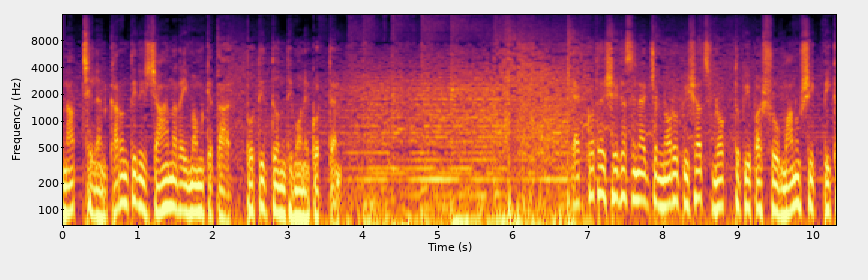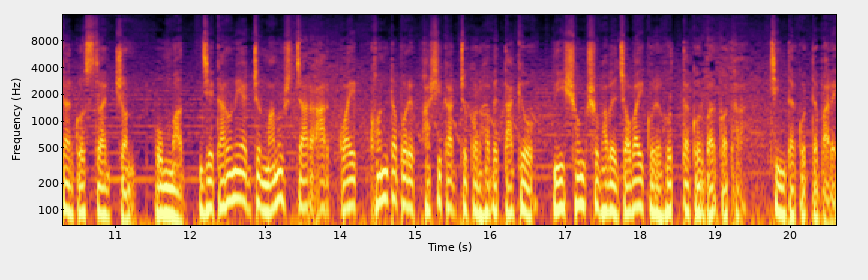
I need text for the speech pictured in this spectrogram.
নাচছিলেন, কারণ তিনি জাহানারা ইমামকে তার প্রতিদ্বন্দ্বী মনে করতেন। এক কথায় শেখ হাসিনা একজন নরপিসাজ রক্ত পিপাসু মানসিক বিকারগ্রস্ত একজন উম্মাদ। যে কারণে একজন মানুষ যার আর কয়েক ঘণ্টা পরে ফাঁসি কার্যকর হবে, তাকেও নৃশংসভাবে জবাই করে হত্যা করবার কথা চিন্তা করতে পারে।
